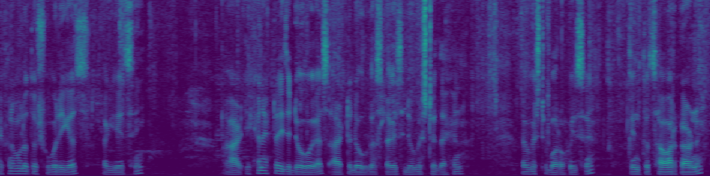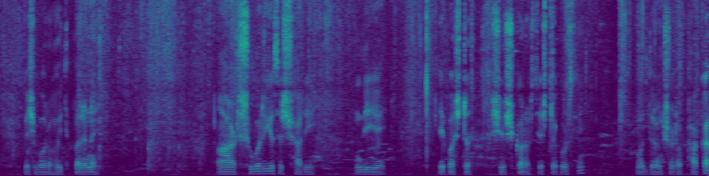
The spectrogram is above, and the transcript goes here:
এখানে মূলত সুপারি গাছ লাগিয়েছি। আর এখানে একটা এই যে ডবু গাছ, আর একটা ডবু গাছ লাগিয়েছি। ডবু গাছটা দেখেন ডবু গাছটা বড়ো হয়েছে, কিন্তু ছাওয়ার কারণে বেশি বড় হইতে পারে নাই। আর সুপারি গাছের শাড়ি দিয়ে এই পাশটা শেষ করার চেষ্টা করছি। মধ্যের অংশটা ফাঁকা।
